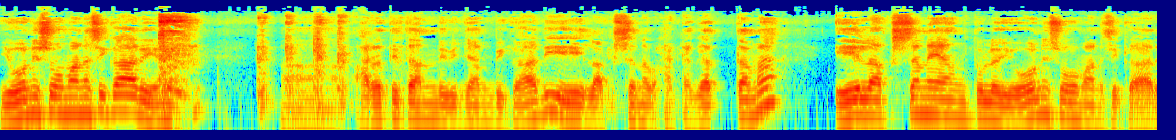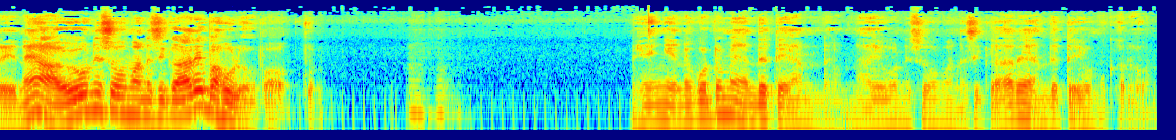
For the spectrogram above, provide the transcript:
යෝනිසෝ මනසිකාරයන අරති තන්දි විජම්පිකාදී ඒ ලක්ෂණ හටගත්තම ඒ ලක්ෂණයන් තුළ යෝනි සෝමනසිකාරය නෑ අයෝනි සෝමනසිකාරය බහුලෝ පවත්තු. මෙහෙන් එනකොටම ඇඳට යන්න අයෝනි සෝමනසිකාරය ඇඳට යොමු කරවන.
